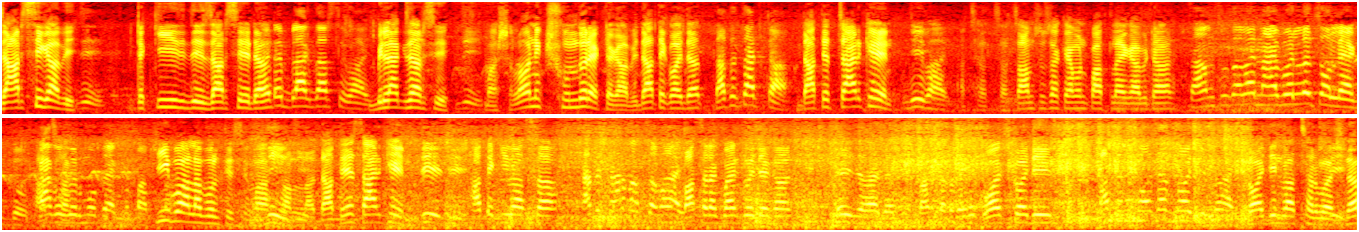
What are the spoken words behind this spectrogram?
জার্সি গাভী? জি। এটা কি জার্সি এটা? এটা ব্ল্যাক জার্সি ভাই। Black jersey? জি। মার্শাল্লাহ অনেক সুন্দর একটা গাভী। দাঁতে কয় দাঁত? দাঁতে চারটা। দাঁতের চার খেন? জি ভাই। আচ্ছা আচ্ছা। চামচুচা কেমন পাতলা এই সামসুদা ভাই নাই বললে চলে একদম। কাগজের মতো একদম পাতলা। কি বলা বলতেছে মাশাআল্লাহ। দাঁতে চার খেন? জি জি। হাতে কি বাচ্চা? সাথে চার বাচ্চা ভাই। বাচ্চারা বাইর করে দেখান। এই যে ভাই দেখেন বাচ্চাটা দেখে বয়স কয় দিন বাচ্চাটা পঞ্চাশ নয় দিন ভাই। নয় দিন বাচ্চার বয়স না?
